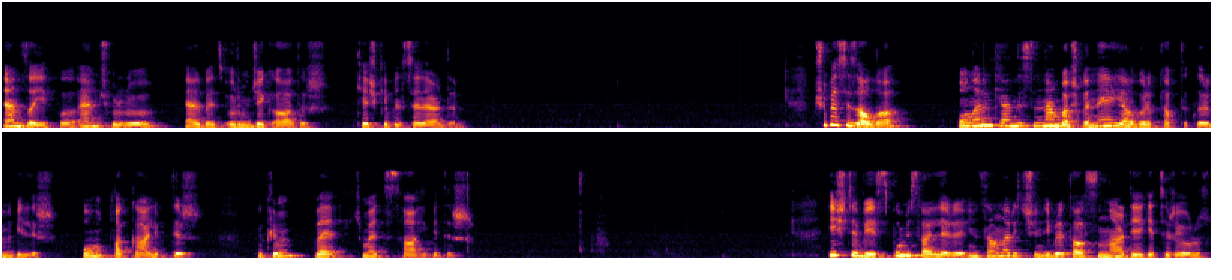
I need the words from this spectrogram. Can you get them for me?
en zayıfı, en çürüğü elbet örümcek ağıdır. Keşke bilselerdi. Şüphesiz Allah onların kendisinden başka neye yalvarıp taptıklarını bilir. O mutlak galiptir, hüküm ve hikmet sahibidir. İşte biz bu misalleri insanlar için ibret alsınlar diye getiriyoruz.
